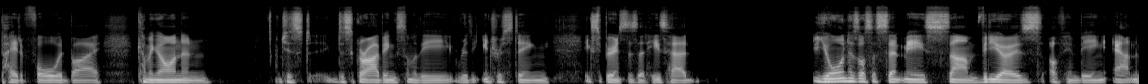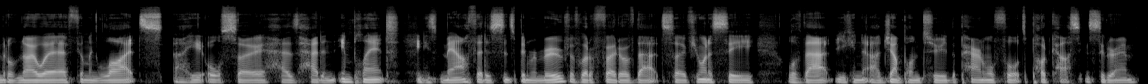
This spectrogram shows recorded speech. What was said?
paid it forward by coming on and just describing some of the really interesting experiences that he's had. Ioan has also sent me some videos of him being out in the middle of nowhere filming lights. Uh, he also has had an implant in his mouth that has since been removed. I've got a photo of that. So if you want to see all of that, you can uh, jump onto the Paranormal Thoughts podcast Instagram.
